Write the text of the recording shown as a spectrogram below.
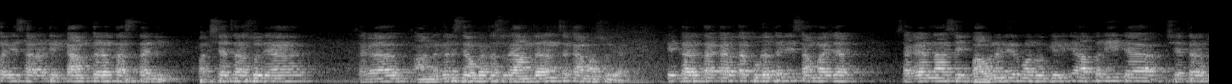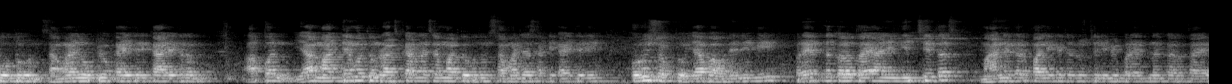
परिसरातील काम करत असताना पक्षाचं असू द्या सगळ्या नगरसेवकाचं असू द्या आमदारांचं काम असू द्या ते करता करता कुठंतरी समाजात सगळ्यांना अशी एक भावना निर्माण होत गेली की आपणही त्या क्षेत्रात उतरून समाज उपयोग काहीतरी कार्यक्रम आपण या माध्यमातून राजकारणाच्या माध्यमातून समाजासाठी काहीतरी करू शकतो. या भावनेने मी प्रयत्न करत आहे आणि निश्चितच महानगरपालिकेच्या दृष्टीने मी प्रयत्न करत आहे.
